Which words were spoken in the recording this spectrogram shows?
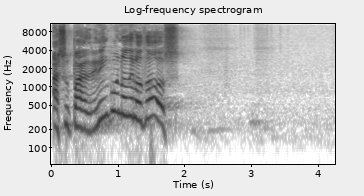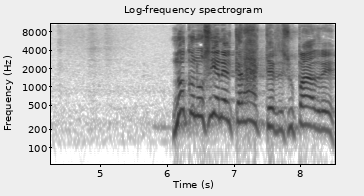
a su padre, ninguno de los dos. No conocían el carácter de su padre,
